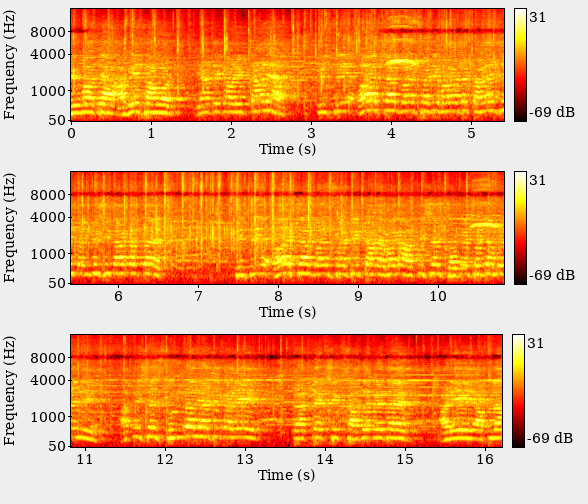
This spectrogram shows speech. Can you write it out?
निर्मात्या आम्ही सावट या ठिकाणी टाळ्या. तिसरी अच्या गटसाठी मला वाटतं टाळ्यांची कंजूशी का करतायत? तिसरी अच्या गर्ल्ससाठी टाळ्या. बघा अतिशय छोट्या छोट्या मुलींनी अतिशय सुंदर या ठिकाणी प्रात्यक्षिक सादर करत आहेत. आणि आपला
